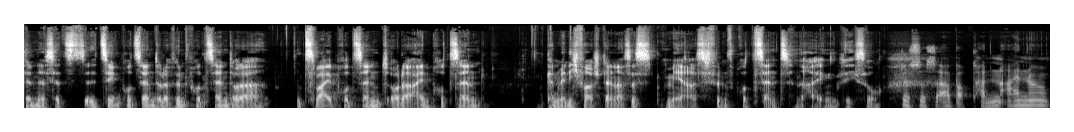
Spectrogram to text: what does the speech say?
denn das jetzt 10% oder 5% oder 2% oder 1%? Kann mir nicht vorstellen, dass es mehr als 5% sind eigentlich so. Das ist aber, kann eine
